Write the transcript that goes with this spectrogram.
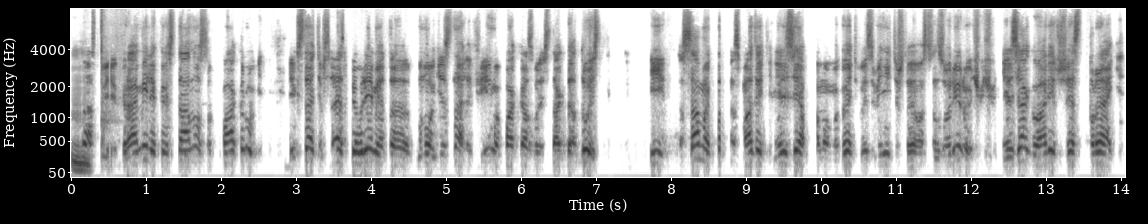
15 век. Громили крестоносов по округе. И, кстати, в советское время это многие знали. Фильмы показывались тогда. То есть и самое главное, смотрите, нельзя, по-моему, говорить, вы извините, что я вас цензурирую чуть-чуть, нельзя говорить жест Праги.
